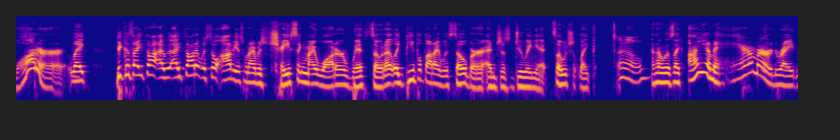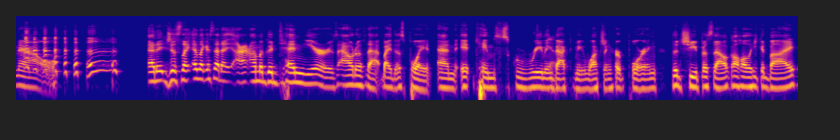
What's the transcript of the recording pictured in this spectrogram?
water. Like, because I thought I, I thought it was so obvious when I was chasing my water with soda. Like people thought I was sober and just doing it. So like, oh. and I was like, I am hammered right now. and it just like, and like I said, I, I, I'm a good ten years out of that by this point, and it came screaming Yeah. back to me watching her pouring the cheapest alcohol he could buy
